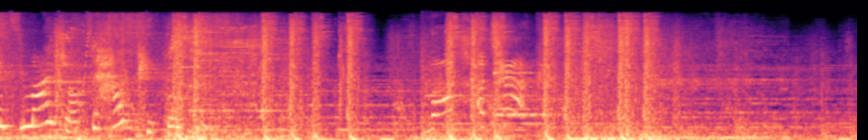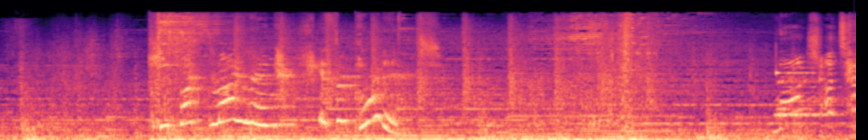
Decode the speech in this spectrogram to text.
It's my job to help people. Launch attack! Keep on smiling. It's important. Launch attack!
